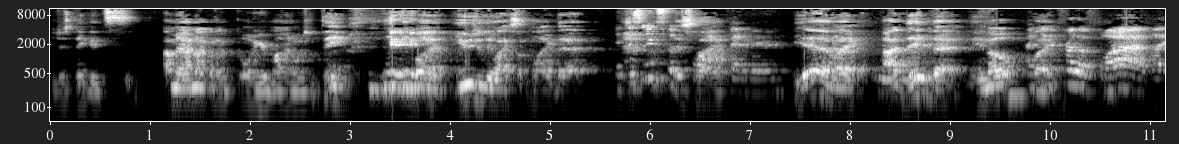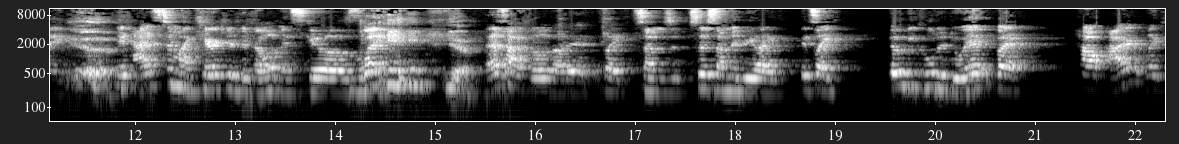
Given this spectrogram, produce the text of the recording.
you just think it's. I mean, I'm not gonna go in your mind what you think, but usually like something like that. It just makes the It's plot like- better. Yeah, like I did that. You know, I like it for the plot. Like yeah, it adds to my character development skills. Like yeah, that's how I feel about it. Like some to some degree, like it's like it would be cool to do it, but how I like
